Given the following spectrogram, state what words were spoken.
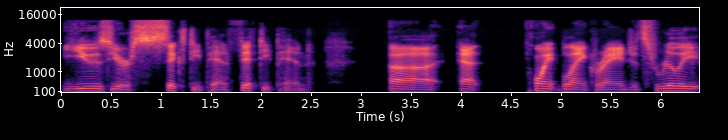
use your 60 pin, 50 pin uh, at point blank range. It's really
